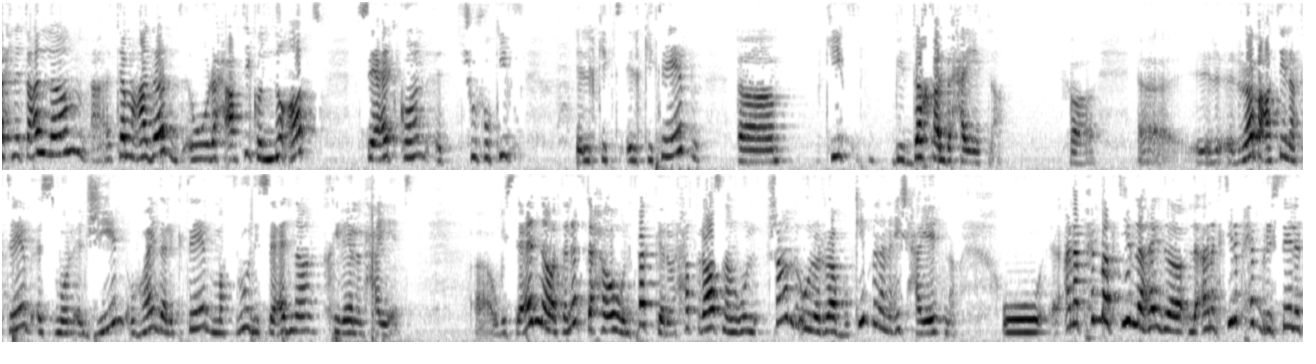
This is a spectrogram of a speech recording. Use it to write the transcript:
رح نتعلم كم عدد ورح أعطيكم نقط تساعدكم تشوفوا كيف الكتاب كيف بيتدخل بحياتنا. ف الرب عطينا كتاب اسمه الإنجيل وهذا الكتاب مفروض يساعدنا خلال الحياة. آه، وبيساعدنا وقت نفتحه ونفكر ونحط راسنا ونقول شو عم بيقول الرب وكيف بدنا نعيش حياتنا. وأنا بحبها كثير لهيدا أنا كثير بحب رسالة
